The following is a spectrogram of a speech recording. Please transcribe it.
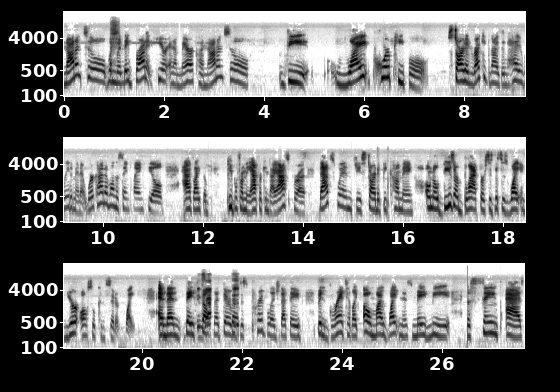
Not until when, when they brought it here in America, not until the white poor people started recognizing, hey, wait a minute, we're kind of on the same playing field as like the people from the African diaspora. That's when she started becoming, oh no, these are black versus this is white, and you're also considered white. And then they felt that there was this privilege that they've been granted, like, oh, my whiteness made me the same as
